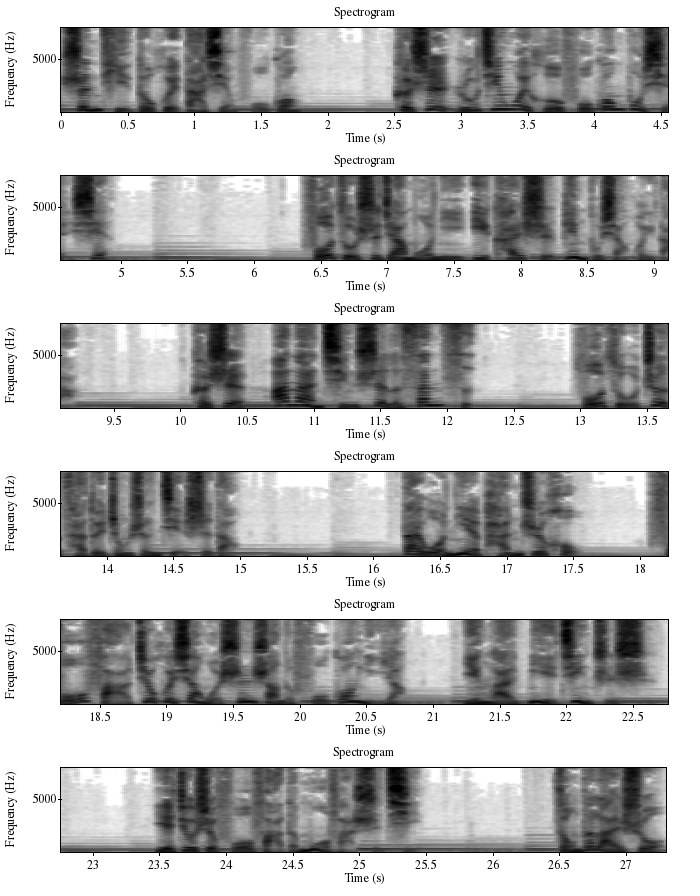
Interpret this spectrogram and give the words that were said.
身体都会大显佛光，可是如今为何佛光不显现？”佛祖释迦牟尼一开始并不想回答，可是阿难请示了三次，佛祖这才对众生解释道：“待我涅盘之后。”佛法就会像我身上的佛光一样，迎来灭尽之时，也就是佛法的末法时期。总的来说，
